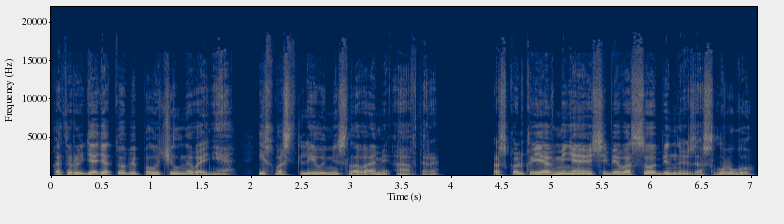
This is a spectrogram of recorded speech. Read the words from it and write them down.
которую дядя Тоби получил на войне, и хвастливыми словами автора. Поскольку я вменяю себе в особенную заслугу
